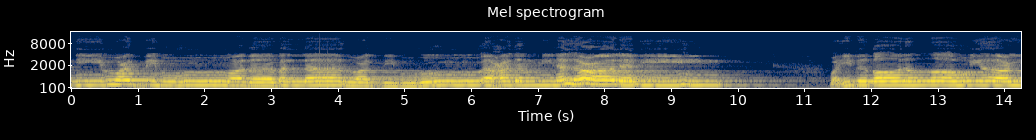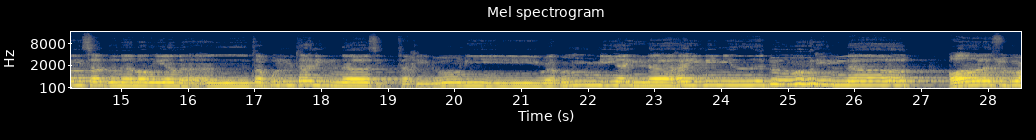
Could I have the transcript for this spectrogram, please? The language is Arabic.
فإني أعذبه عذابا لا أعذبه أحدا من العالمين. وإذ قال الله يا عيسى ابن مريم أنت قلت للناس اتخذوني وأمي إلهين من دون الله؟ قال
